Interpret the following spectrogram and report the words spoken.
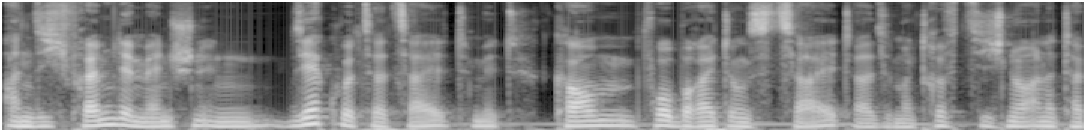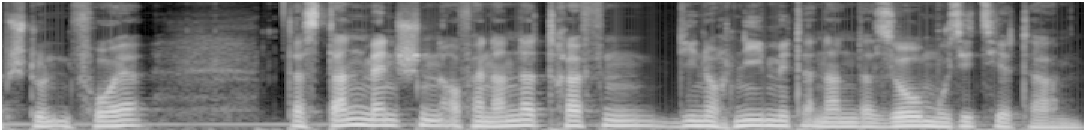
an sich fremde Menschen in sehr kurzer Zeit mit kaum Vorbereitungszeit, also man trifft sich nur anderthalb Stunden vorher, dass dann Menschen aufeinandertreffen, die noch nie miteinander so musiziert haben.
